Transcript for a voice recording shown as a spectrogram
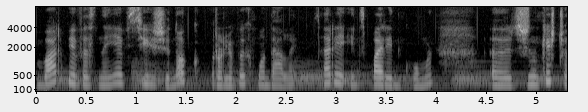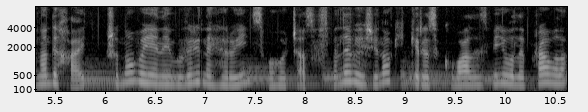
Барбі визнає всіх жінок рольових моделей. Серія Inspiring Woman е, жінки, що надихають, вшановує неймовірних героїнь свого часу, сміливих жінок, які ризикували, змінювали правила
